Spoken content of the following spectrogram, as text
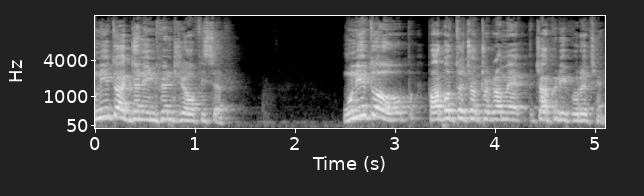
উনি তো একজন ইনফেন্ট্রি অফিসার উনি তো পার্বত্য চট্টগ্রামে চাকরি করেছেন।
